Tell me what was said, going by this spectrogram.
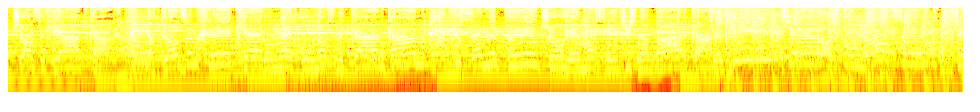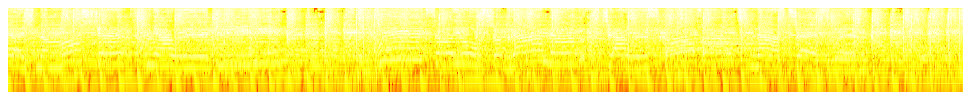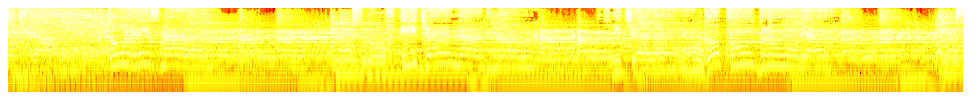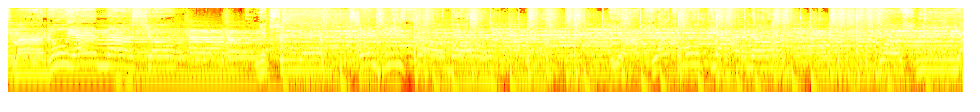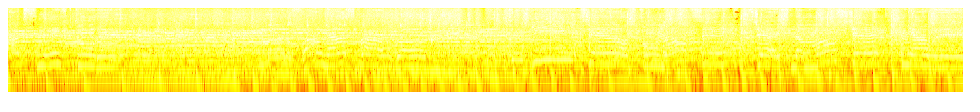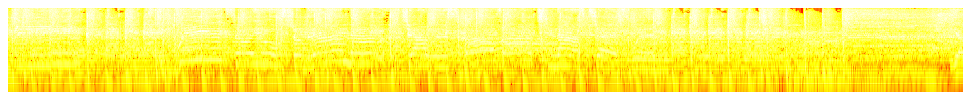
Nieznaczących jadkach Na drodze mchy kierunek północny kankan Wiosenny pył czuję mocniej dziś na barkach. Te od północy gdzieś na moście W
